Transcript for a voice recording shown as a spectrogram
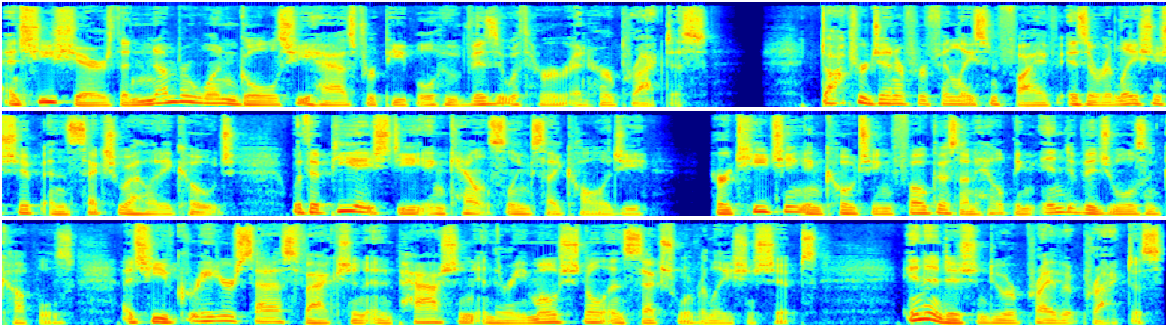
and she shares the number one goal she has for people who visit with her in her practice. Dr. Jennifer Finlayson Fife is a relationship and sexuality coach with a PhD in counseling psychology. Her teaching and coaching focus on helping individuals and couples achieve greater satisfaction and passion in their emotional and sexual relationships. In addition to her private practice,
